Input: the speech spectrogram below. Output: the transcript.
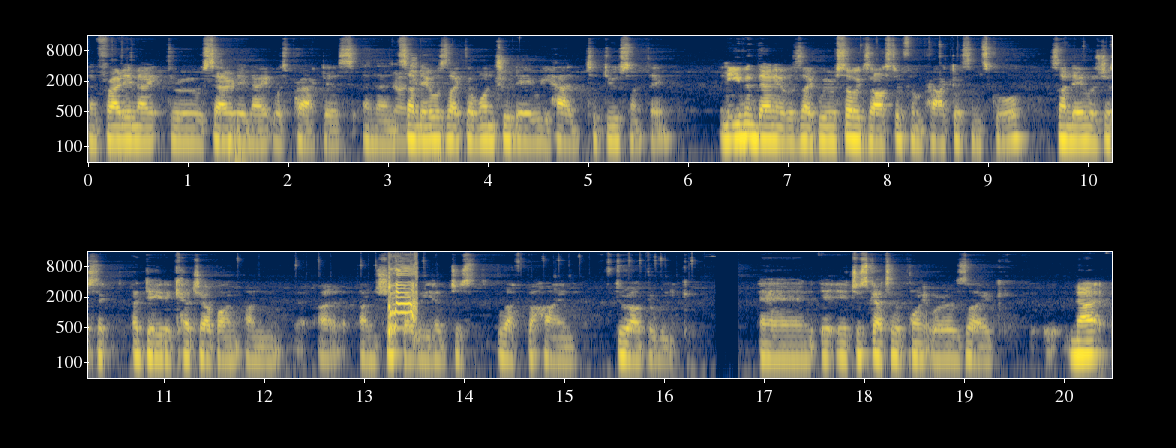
and friday night through saturday night was practice and then sunday was like the one true day we had to do something and even then it was like we were so exhausted from practice and school. Sunday was just a, a day to catch up on on uh, on shit that we had just left behind throughout the week. And it, it just got to the point where it was like not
